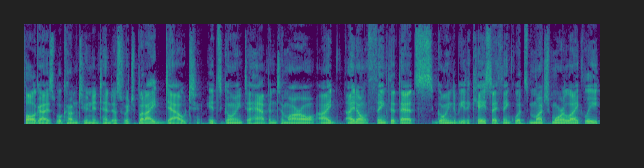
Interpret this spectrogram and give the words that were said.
Fall Guys will come to Nintendo Switch, but I doubt it's going to happen tomorrow. I I don't think that that's going to be the case. I think what's much more likely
